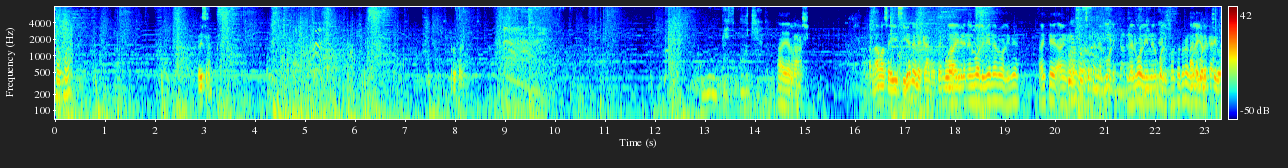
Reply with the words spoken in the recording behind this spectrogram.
Se fue. ¿Esa? Está. Nunca escuchan. Ahí atrás. Flash. Ah, Nada más ahí, si viene Lecano, tengo Ahí viene el boli, viene el boli, bien. Hay que hay en el boli. En el boli, en el boli, concentrarse en Dale, el yo le boli. caigo.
